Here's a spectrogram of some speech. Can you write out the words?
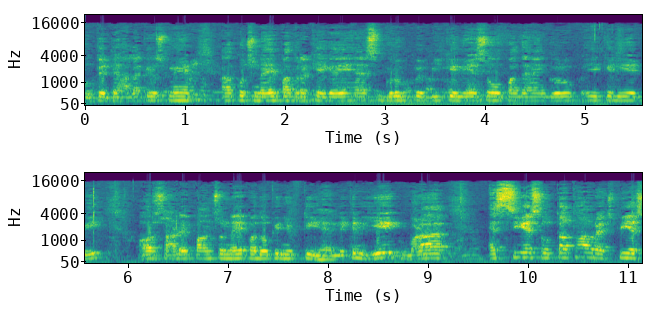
होते थे हालाँकि उसमें कुछ नए पद रखे गए हैं ग्रुप बी के लिए सौ पद हैं ग्रुप ए के लिए भी और साढ़े पाँच सौ नए पदों की नियुक्ति है। लेकिन ये एक बड़ा एससीएस होता था और एचपीएस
